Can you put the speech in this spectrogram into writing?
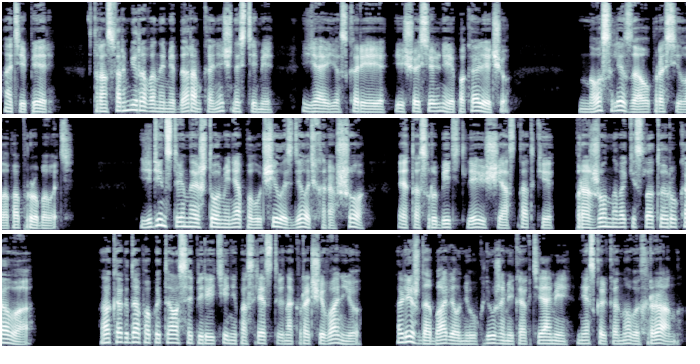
а теперь, с трансформированными даром конечностями, я ее скорее еще сильнее покалечу. Но слеза упросила попробовать. Единственное, что у меня получилось сделать хорошо, это срубить тлеющие остатки прожженного кислотой рукава. А когда попытался перейти непосредственно к врачеванию, лишь добавил неуклюжими когтями несколько новых ран.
